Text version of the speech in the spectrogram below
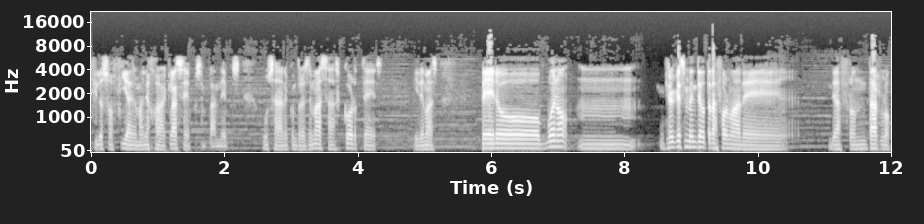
filosofía del manejo de la clase, pues en plan de pues, usar controles de masas, cortes y demás. Pero bueno, mmm, creo que es simplemente otra forma de, de afrontarlo.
